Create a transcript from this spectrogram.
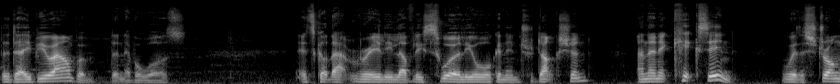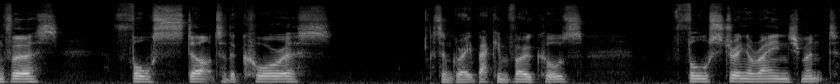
the debut album that never was. It's got that really lovely swirly organ introduction, and then it kicks in with a strong verse, false start to the chorus, some great backing vocals, full string arrangement.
